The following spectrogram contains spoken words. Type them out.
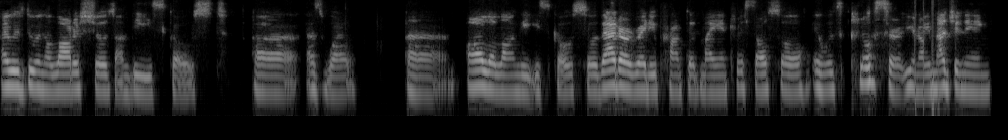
i was doing a lot of shows on the east coast uh, as well uh, all along the East Coast. So that already prompted my interest. Also, it was closer, you know, imagining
